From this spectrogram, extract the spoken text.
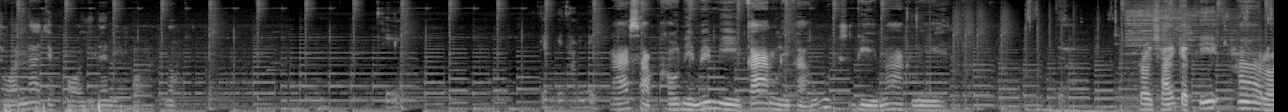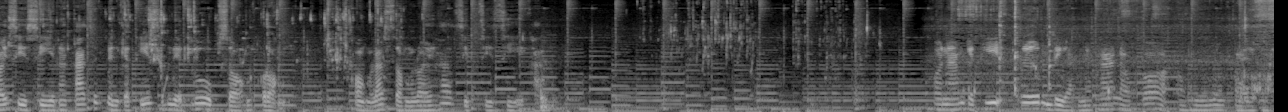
ช้อนน่าจะพออยู่นั่นเองพอเนาะที่เตรียมไป ทำเลยร้าสับเขานี่ไม่มีก้างเลยค่ะดีมากเลย เราใช้กะทิ 500ซีซีนะคะ ซึ่งเป็นกะทิสำเร็จรูป 2 กล่องกล่องละ 250ซีซีค่ะ พอน้ำกะทิเริ่มเดือดนะคะ เราก็เอาหมูลงไปค่ะ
